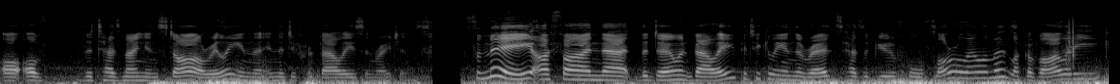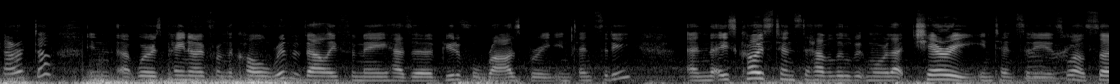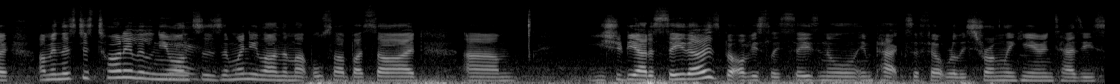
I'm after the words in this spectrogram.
of, of the Tasmanian style really in the in the different valleys and regions for me, I find that the Derwent Valley, particularly in the reds, has a beautiful floral element, like a violety character. In, uh, whereas Pinot from the Coal River Valley, for me, has a beautiful raspberry intensity. And the East Coast tends to have a little bit more of that cherry intensity as well. So, I mean, there's just tiny little nuances, and when you line them up all side by side, um, you should be able to see those, but obviously seasonal impacts are felt really strongly here in Tassie.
